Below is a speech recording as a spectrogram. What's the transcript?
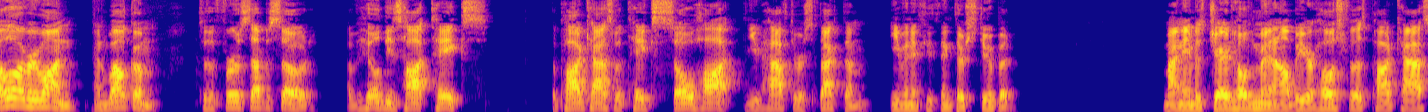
Hello, everyone, and welcome to the first episode of Hildy's Hot Takes, the podcast with takes so hot you have to respect them, even if you think they're stupid. My name is Jared Hildeman, and I'll be your host for this podcast.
